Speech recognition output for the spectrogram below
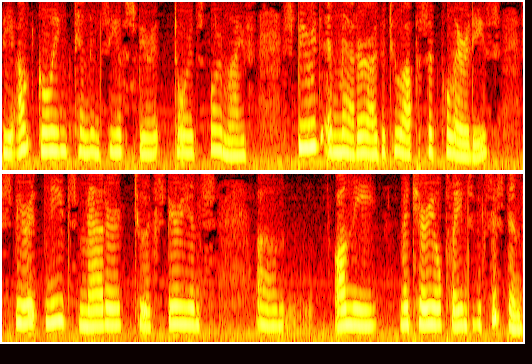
The outgoing tendency of spirit towards form life. Spirit and matter are the two opposite polarities. Spirit needs matter to experience um, on the material planes of existence.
